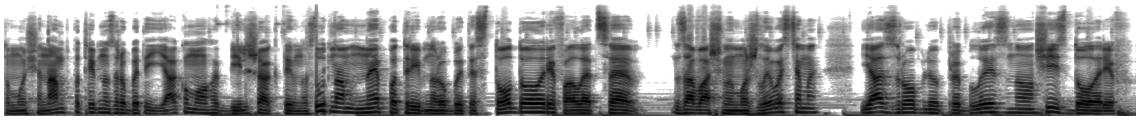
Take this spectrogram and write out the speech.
тому що нам потрібно зробити якомога більше активності. Тут нам не потрібно робити 100 доларів, але це за вашими можливостями. Я зроблю приблизно 6 доларів,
